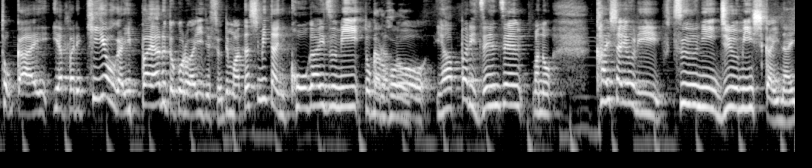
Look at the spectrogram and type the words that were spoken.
都会やっぱり企業がいっぱいあるところはいいですよでも私みたいに郊外済みとかだとやっぱり全然あの会社より普通に住民しかいない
